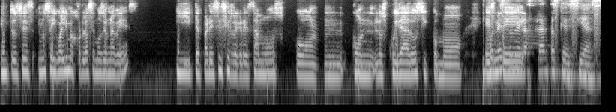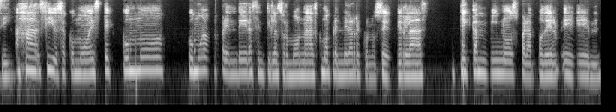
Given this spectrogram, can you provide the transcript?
Entonces, no sé, igual y mejor lo hacemos de una vez. ¿Y te parece si regresamos con, con los cuidados y como... con esto de las plantas que decías, sí. Ajá, sí, o sea, como este, cómo, cómo aprender a sentir las hormonas, cómo aprender a reconocerlas, qué caminos para poder eh,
